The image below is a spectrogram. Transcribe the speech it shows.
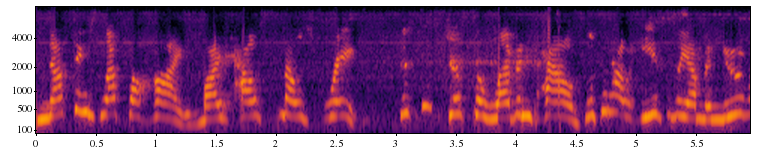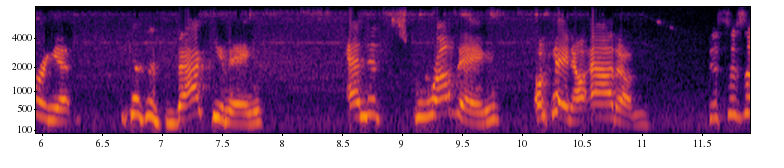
Nothing's left behind. My house smells great. This is just 11 pounds. Look at how easily I'm maneuvering it because it's vacuuming and it's scrubbing. Okay, now Adam, this is a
